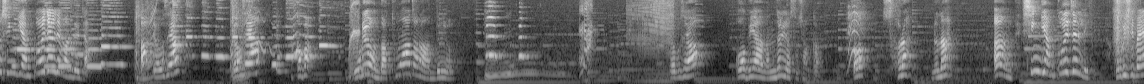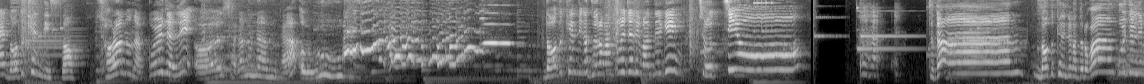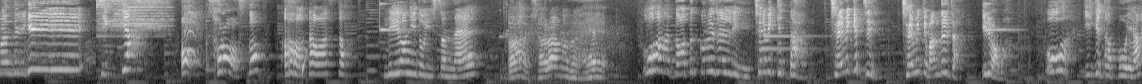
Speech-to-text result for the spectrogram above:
엄청 신기한 꿀젤리 만들자. 아 여보세요? 여보세요? 잠깐만. 오 리온 나 통화하잖아 안 들려. 여보세요? 어 미안 안 들렸어 잠깐. 어 설아 누나? 응 신기한 꿀젤리. 우리 집에 너드 캔디 있어. 설아 누나 꿀젤리? 어 설아 누나입니다. 오. 너드 캔디가 들어간 꿀젤리 만들기 좋지요. 짜잔! 너드 캔디가 들어간 꿀젤리 만들기. 비키야? 어 설아 왔어? 어, 나 왔어. 리온이도 있었네. 아 설아 누나 hi. 우와, 너도 꿀젤리. 재밌겠다. 재밌겠지? 재밌게 만들자. 이리 와봐. 우와, 이게 다 뭐야?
